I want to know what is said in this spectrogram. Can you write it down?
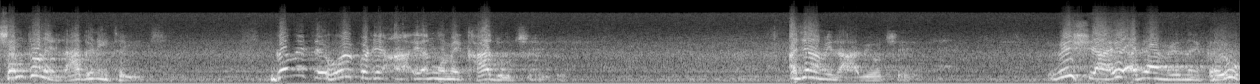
સંતોને લાગણી થઈ છે. ગમે તે હોય, પણ એનું અમે ખાધું છે. અજામિલા આવ્યો છે. વેશ્યાએ અજામિલને કહ્યું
